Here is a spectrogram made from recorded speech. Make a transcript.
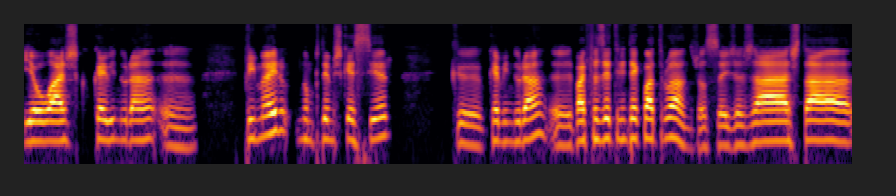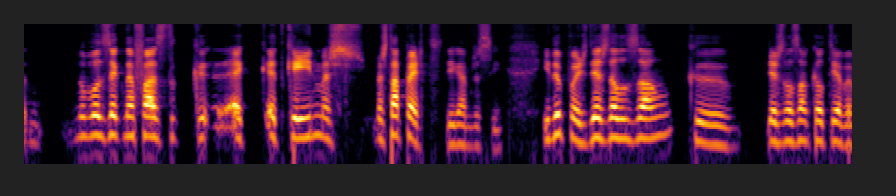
eu acho que o Kevin Durant, uh, primeiro, não podemos esquecer que Kevin Durant uh, vai fazer 34 anos, ou seja, já está não vou dizer que na fase de, que, é, é de cair, mas, mas está perto, digamos assim. E depois, desde a lesão que desde a lesão que ele teve,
